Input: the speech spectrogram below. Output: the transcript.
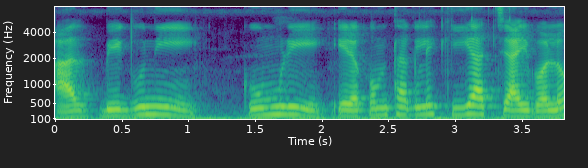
আর বেগুনি কুমড়ি এরকম থাকলে কী আর চাই বলো?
